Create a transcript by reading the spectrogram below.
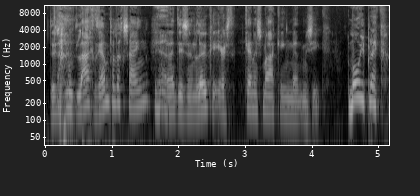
Dus het moet laagdrempelig zijn. Ja. En het is een leuke eerste kennismaking met muziek. Een mooie plek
